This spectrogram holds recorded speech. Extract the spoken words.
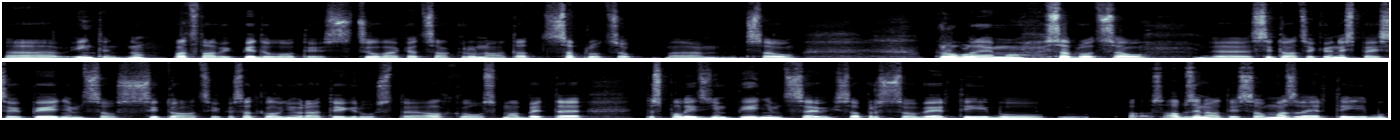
Uh, inten, nu, patstāvīgi piedaloties, cilvēki atsāk runāt, at, saprot savu, um, savu problēmu, saprot savu e, situāciju, ka nespēja sevi pieņemt, savu situāciju, kas atkal viņu varētu iegrūst e, alkoholismā, bet e, tas palīdz viņam pieņemt sevi, saprast savu vērtību, apzināties savu mazvērtību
